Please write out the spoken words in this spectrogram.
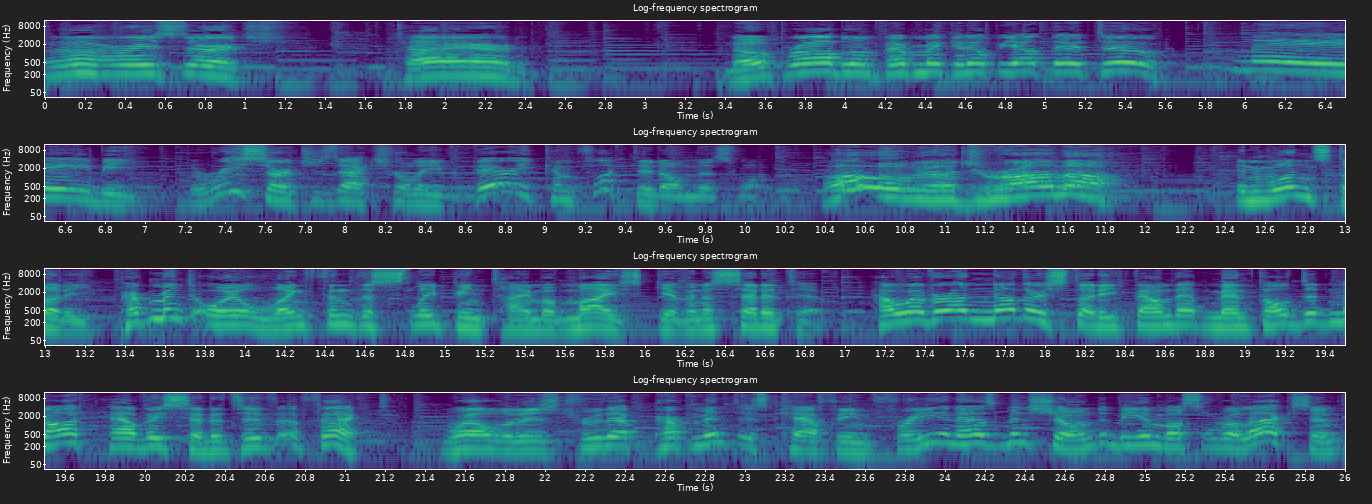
Oh, research. Tired. No problem, peppermint can help you out there too. Maybe. The research is actually very conflicted on this one. Oh, the drama! In one study, peppermint oil lengthened the sleeping time of mice given a sedative. However, another study found that menthol did not have a sedative effect. While it is true that peppermint is caffeine free and has been shown to be a muscle relaxant,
